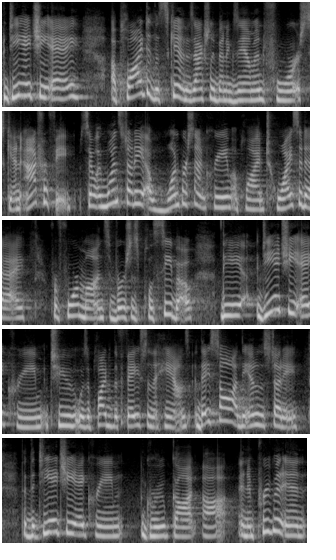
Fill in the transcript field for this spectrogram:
DHEA applied to the skin has actually been examined for skin atrophy. So in one study, a 1% cream applied twice a day for four months versus placebo. The DHEA cream to, was applied to the face and the hands. They saw at the end of the study that the DHEA cream group got uh, an improvement in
